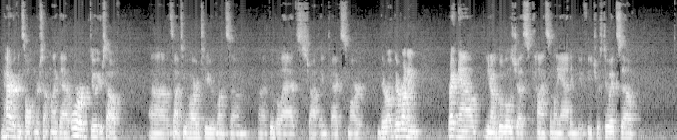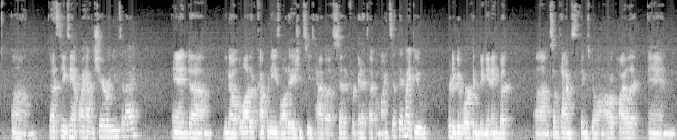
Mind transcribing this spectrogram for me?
and hire a consultant or something like that, or do it yourself. Uh, it's not too hard to run some uh, Google Ads, shopping, text, smart. They're they're running right now. You know, Google's just constantly adding new features to it. So um, that's the example I have to share with you today. And um, you know, a lot of companies, a lot of agencies have a set it, forget it type of mindset. They might do pretty good work in the beginning, but um, sometimes things go on autopilot and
